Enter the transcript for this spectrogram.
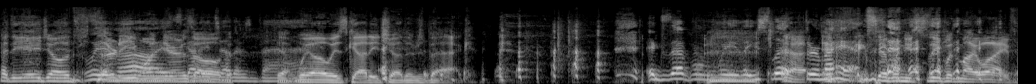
At the age of 31 years got old. other's back. Yeah, we always got each other's back. Except when we, they slip Yeah, through my ex- hands. Except when you sleep with my wife.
